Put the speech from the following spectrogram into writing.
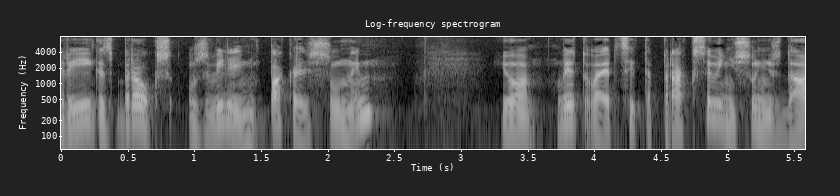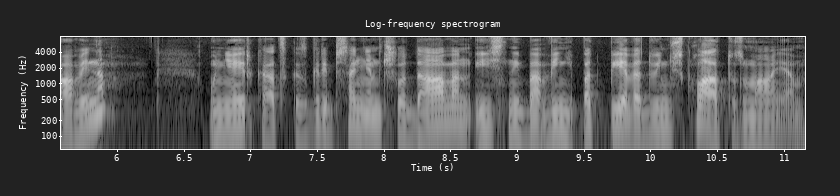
Rīgas brauks uz viļņu pakaļ sunim, jo Lietuvā ir cita prakse, viņi suņus dāvina. Un, ja ir kāds, kas grib saņemt šo dāvanu, īsnībā viņi pat pieved viņus klāt uz mājām.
